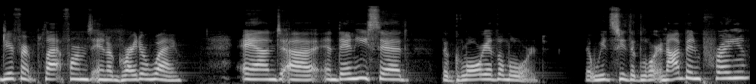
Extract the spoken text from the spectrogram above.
different platforms in a greater way. And uh, and then he said, the glory of the Lord, that we'd see the glory. And I've been praying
